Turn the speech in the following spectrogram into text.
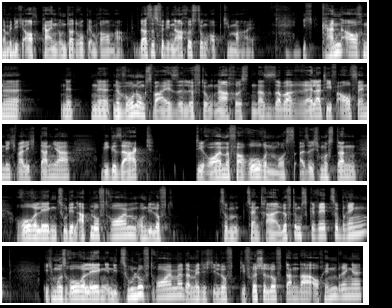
damit ich auch keinen Unterdruck im Raum habe. Das ist für die Nachrüstung optimal. Ich kann auch eine, eine, eine, eine Wohnungsweise Lüftung nachrüsten. Das ist aber relativ aufwendig, weil ich dann ja, wie gesagt, die Räume verrohren muss. Also ich muss dann Rohre legen zu den Ablufträumen, um die Luft zum zentralen Lüftungsgerät zu bringen. Ich muss Rohre legen in die Zulufträume, damit ich die Luft, die frische Luft dann da auch hinbringe.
